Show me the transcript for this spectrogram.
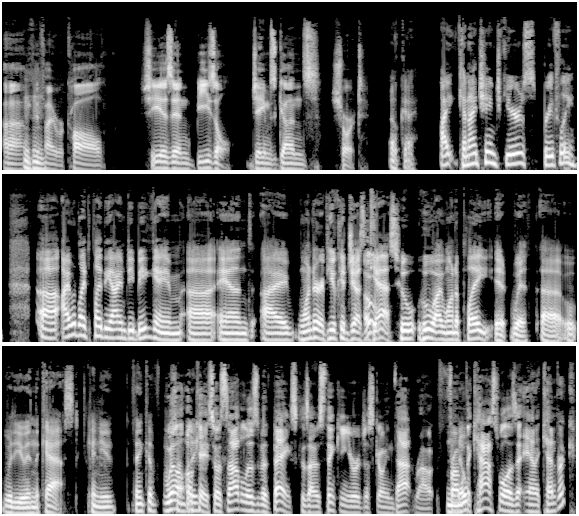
uh, Mhm. if I recall. She is in Beezel, James Gunn's short. Okay. I can I change gears briefly? Uh, I would like to play the IMDb game, uh, and I wonder if you could just Oh. guess who who I want to play it with uh, with you in the cast. Can you think of Well, somebody? okay, so it's not Elizabeth Banks because I was thinking you were just going that route. From Nope. the cast, well, is it Anna Kendrick?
